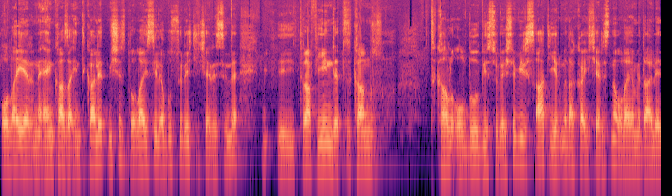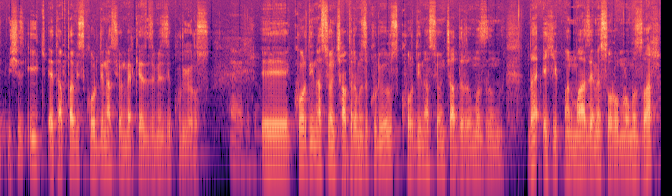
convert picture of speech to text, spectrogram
Olay yerine enkaza intikal etmişiz. Dolayısıyla bu süreç içerisinde e, trafiğin de tıkan, tıkalı olduğu bir süreçte 1 saat 20 dakika içerisinde olaya müdahale etmişiz. İlk etapta biz koordinasyon merkezimizi kuruyoruz. Evet hocam. Ee, koordinasyon çadırımızı kuruyoruz. Koordinasyon çadırımızın da ekipman malzeme sorumluluğumuz var.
